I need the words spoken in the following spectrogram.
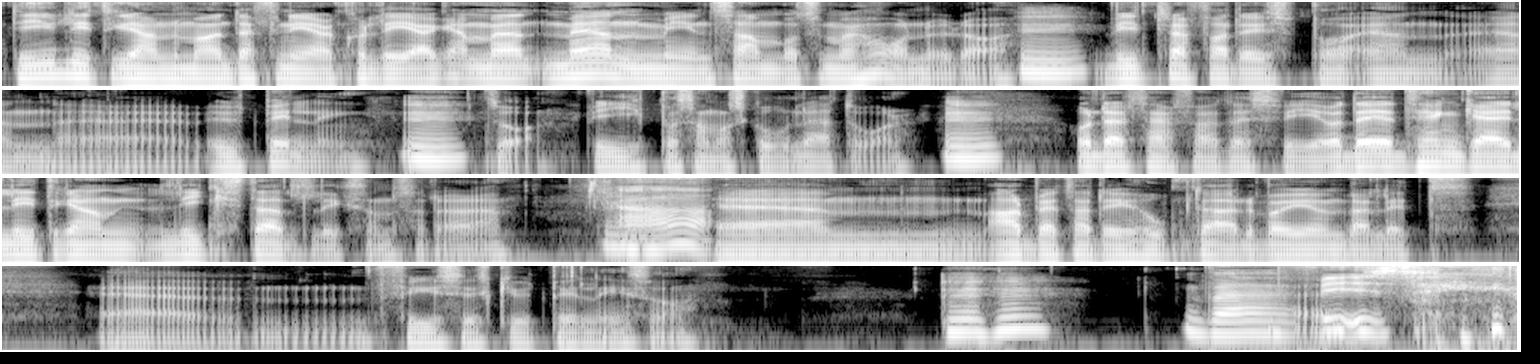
det är ju lite grann hur man definierar kollega, men, men min sambo som jag har nu då, Mm. vi träffades på en, en eh, utbildning. Mm. Så. Vi gick på samma skola ett år Mm. och där träffades vi och det tänker jag är lite grann likställt. Liksom, sådär. Ja. Ehm, arbetade ihop där, det var ju en väldigt ehm, fysisk utbildning. så. Mhm. Va? Fysiskt.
